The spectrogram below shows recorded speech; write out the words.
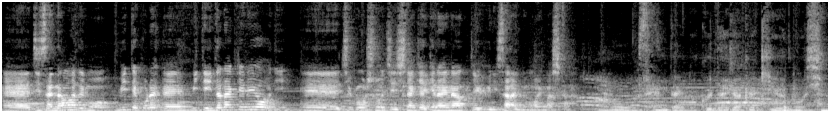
えー、実際生でも見てこれ、えー、見ていただけるように、えー、自分を精進しなきゃいけないなっていうふうにさらに思いました。もう仙台六大学級の審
